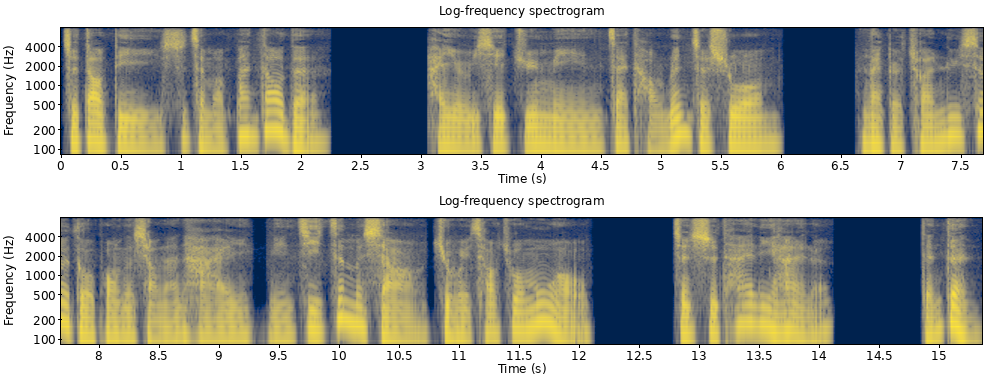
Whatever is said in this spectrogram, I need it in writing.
这到底是怎么办到的？还有一些居民在讨论着说：“那个穿绿色斗篷的小男孩年纪这么小就会操作木偶，真是太厉害了。”等等，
